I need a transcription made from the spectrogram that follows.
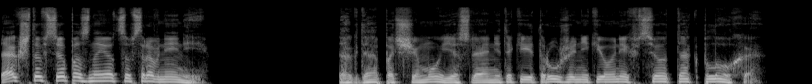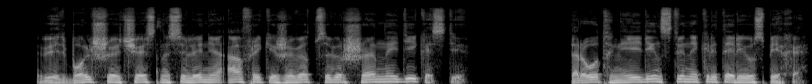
Так что все познается в сравнении. Тогда почему, если они такие труженики, у них все так плохо? Ведь большая часть населения Африки живет в совершенной дикости. Труд — не единственный критерий успеха,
